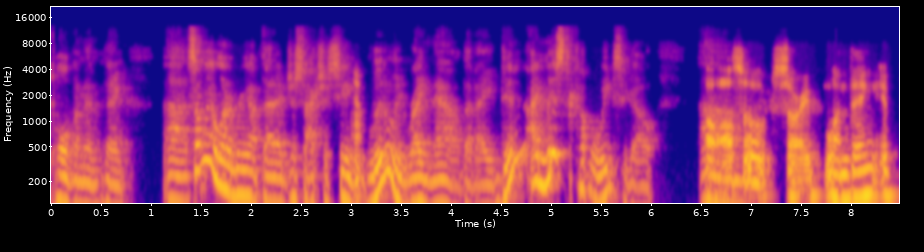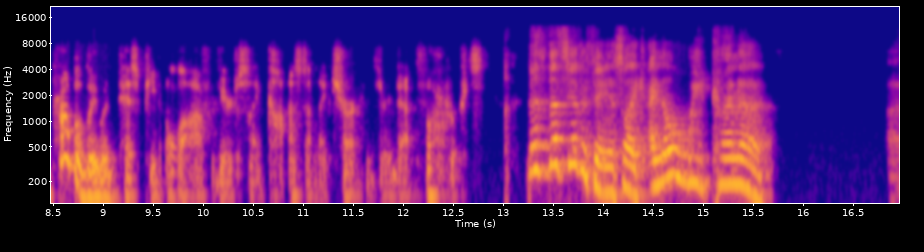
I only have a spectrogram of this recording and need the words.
Tolvanen thing. Uh, something I want to bring up that I just actually see literally right now that I didn't I missed a couple weeks ago. Oh, um, oh, also, sorry, one thing, it probably would piss people off if you're just like constantly churning through depth forwards. That's, that's the other thing. It's like I know we kind of uh,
